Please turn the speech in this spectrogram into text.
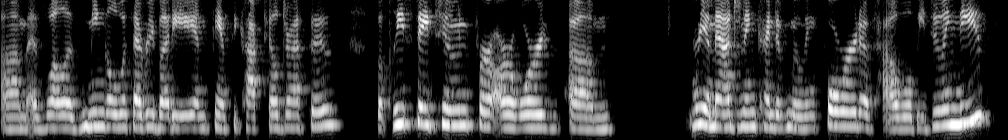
um, as well as mingle with everybody in fancy cocktail dresses. But please stay tuned for our award um, reimagining kind of moving forward of how we'll be doing these.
